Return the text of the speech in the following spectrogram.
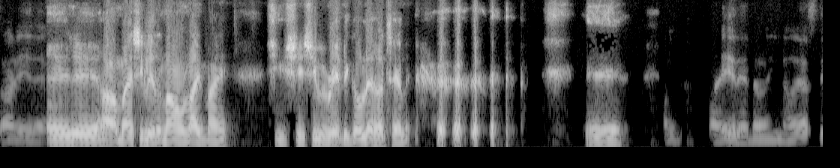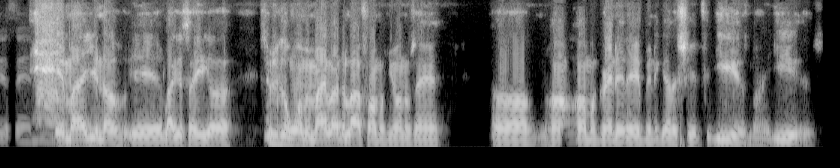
Sorry to hear that. Yeah, yeah. Oh man, she lived a long life, man she she she was ready to go. Let her tell it. yeah. I hear that though. You know, that's still sad. Yeah, man. You know, yeah. Like I say, uh, she was a good woman, man. I learned a lot from her. You know what I'm saying? Uh, her, her my granddad they had been together shit for years, man, years.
